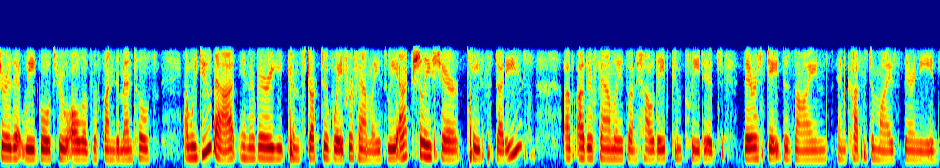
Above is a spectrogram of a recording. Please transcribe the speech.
sure that we go through all of the fundamentals. And we do that in a very constructive way for families. We actually share case studies of other families on how they've completed their estate designs and customized their needs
